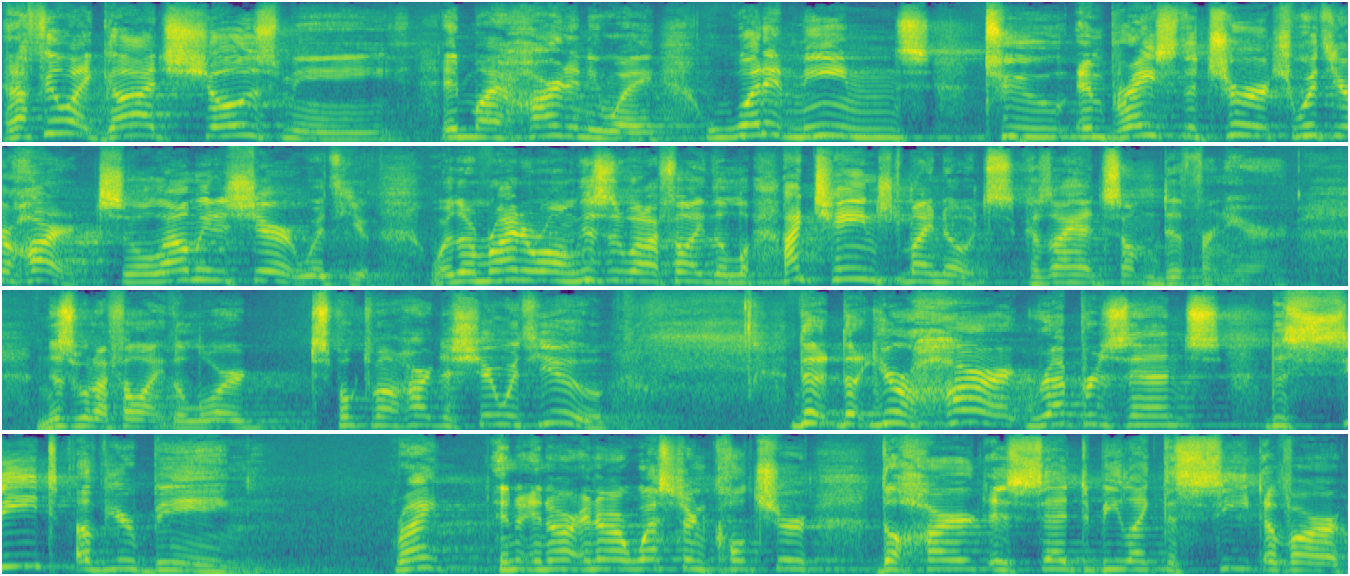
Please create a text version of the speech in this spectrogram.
and I feel like God shows me, in my heart anyway, what it means to embrace the church with your heart. So allow me to share it with you. Whether I'm right or wrong, this is what I felt like the Lord. I changed my notes because I had something different here. And this is what I felt like the Lord spoke to my heart to share with you. The, the, your heart represents the seat of your being, right? In, in, our, in our Western culture, the heart is said to be like the seat of our,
